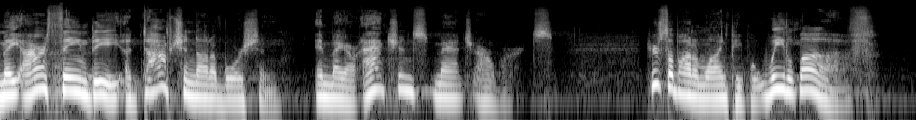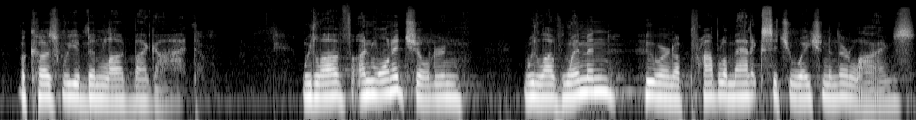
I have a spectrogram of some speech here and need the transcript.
May our theme be adoption, not abortion, and may our actions match our words. Here's the bottom line, people we love because we have been loved by God. We love unwanted children. We love women who are in a problematic situation in their lives.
